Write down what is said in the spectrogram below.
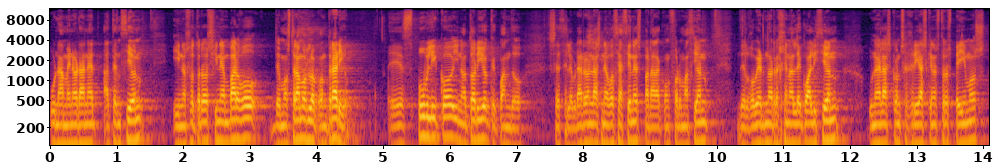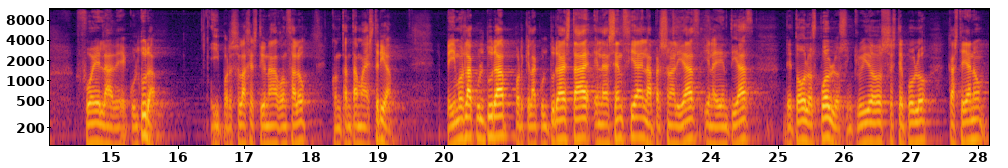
una menor atención y nosotros, sin embargo, demostramos lo contrario. Es público y notorio que cuando se celebraron las negociaciones para la conformación del Gobierno Regional de Coalición, una de las consejerías que nosotros pedimos fue la de Cultura y por eso la gestiona Gonzalo con tanta maestría. Pedimos la cultura porque la cultura está en la esencia, en la personalidad y en la identidad de todos los pueblos, incluidos este pueblo castellano,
